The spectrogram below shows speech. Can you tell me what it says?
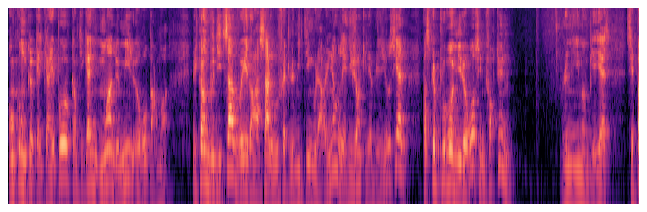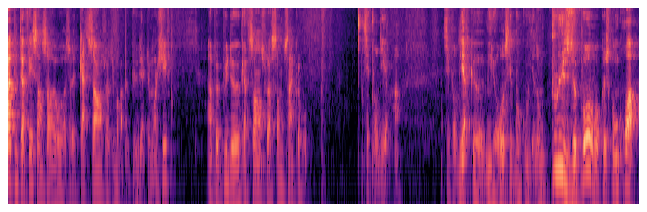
on compte que quelqu'un est pauvre quand il gagne moins de 1000 euros par mois. Mais quand vous dites ça, vous voyez dans la salle où vous faites le meeting ou la réunion, vous avez des gens qui lèvent les yeux au ciel. Parce que pour eux, 1000 euros, c'est une fortune. Le minimum vieillesse, c'est pas tout à fait 500 euros. Ça va être 400, je ne me rappelle plus exactement le chiffre, un peu plus de 465 euros. C'est pour dire. Hein. C'est pour dire que 1000 euros, c'est beaucoup. Il y a donc plus de pauvres que ce qu'on croit.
